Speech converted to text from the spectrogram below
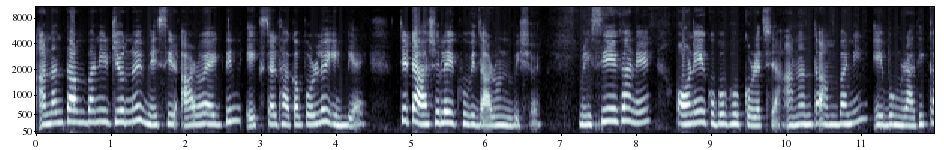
অনন্ত আম্বানির জন্যই মেসির আরও একদিন এক্সট্রা থাকা পড়ল ইন্ডিয়ায়, যেটা আসলেই খুবই দারুণ বিষয়। মেসি এখানে অনেক উপভোগ করেছে অনন্ত আম্বানি এবং রাধিকা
